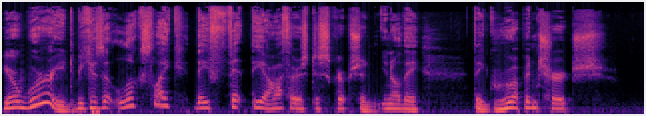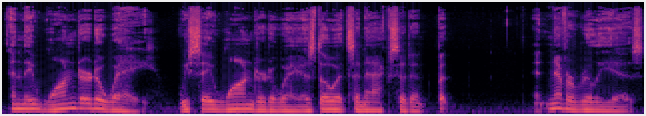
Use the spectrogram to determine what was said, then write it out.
you're worried because it looks like they fit the author's description. You know, they, they grew up in church and they wandered away. We say wandered away as though it's an accident, but it never really is.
